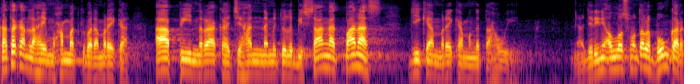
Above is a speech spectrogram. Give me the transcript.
Katakanlah hai Muhammad kepada mereka, api neraka jahanam itu lebih sangat panas jika mereka mengetahui. Nah, jadi ini Allah SWT bongkar.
